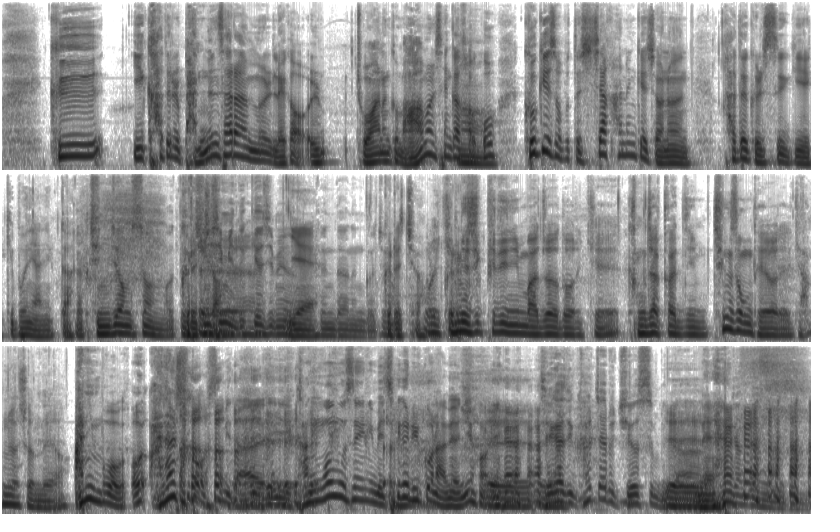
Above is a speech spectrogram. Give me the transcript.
그 이 카드를 받는 사람을 내가 얼- 좋아하는 그 마음을 생각하고 거기에서부터 시작하는 게 저는 카드 글쓰기의 기본이 아닐까. 그러니까 진정성 어떤 그렇죠. 진심이 네. 느껴지면 예. 된다는 거죠. 그렇죠. 우리 김민식 PD님마저도 이렇게 강 작가님 칭송되어 이렇게 합류하셨네요. 아니 뭐 안 할 수가 없습니다. 이 강원구 선생님의 책을 읽고 나면요. 예. 제가 지금 칼자루 쥐었습니다. 예. 네.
